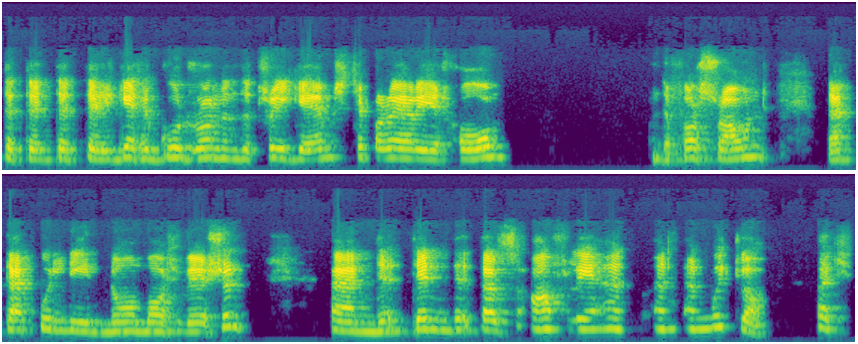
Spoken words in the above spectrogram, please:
that, that, that they'll get a good run in the three games. Tipperary at home the first round. That that will need no motivation. And then there's Offaly and, and, and Wicklow like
